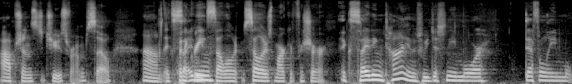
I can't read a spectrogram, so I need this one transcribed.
options to choose from. So, um, it's been a great seller, seller's market for sure. exciting times we just need more definitely more,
